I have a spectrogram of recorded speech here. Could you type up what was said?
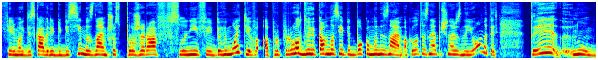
фільмах Discovery BBC, Ми знаємо щось про жираф, слонів і бегемотів, а про природу, яка в нас є під боком, ми не знаємо. А коли ти з нею починаєш знайомитись, ти ну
